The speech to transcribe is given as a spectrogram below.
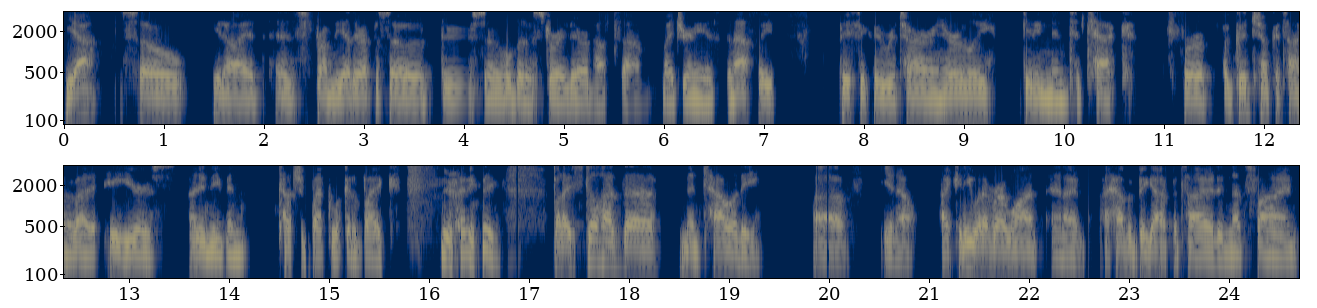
Yeah. So, you know, I, as from the other episode, there's a little bit of a story there about um, my journey as an athlete, basically retiring early, getting into tech for a good chunk of time, about eight years. I didn't even touch a bike, look at a bike, do anything. But I still had the mentality of, you know, I can eat whatever I want and I, I have a big appetite and that's fine.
